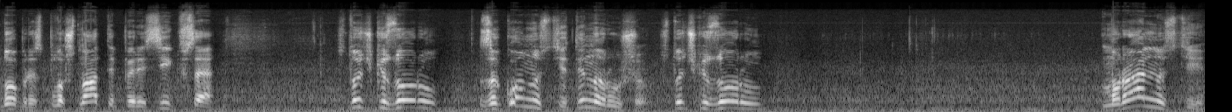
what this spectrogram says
добре, сплошна, ти пересік, все. З точки зору законності ти нарушив. З точки зору моральності,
